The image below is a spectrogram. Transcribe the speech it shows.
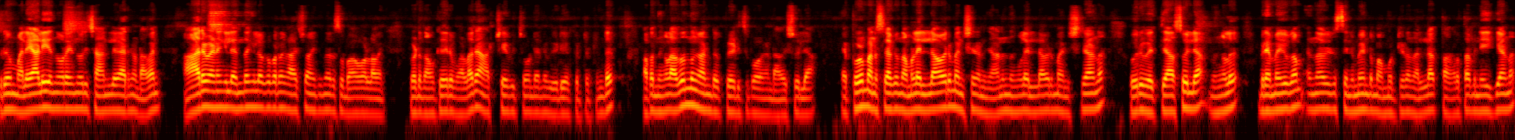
ഒരു മലയാളി എന്ന് പറയുന്ന ഒരു ചാനലുകാരനുണ്ട്. അവൻ ആരെ വേണമെങ്കിലും എന്തെങ്കിലുമൊക്കെ പറഞ്ഞ് കാശ് വാങ്ങിക്കുന്ന ഒരു സ്വഭാവമുള്ളവൻ. ഇവിടെ നമുക്കെതിരെ വളരെ ആക്ഷേപിച്ചുകൊണ്ട് തന്നെ വീഡിയോ ഒക്കെ ഇട്ടിട്ടുണ്ട്. അപ്പം നിങ്ങൾ അതൊന്നും കണ്ട് പേടിച്ച് പോകേണ്ട ആവശ്യമില്ല. എപ്പോഴും മനസ്സിലാക്കുന്നത് നമ്മളെല്ലാവരും മനുഷ്യരാണ്. ഞാനും നിങ്ങളെല്ലാവരും മനുഷ്യരാണ്. ഒരു വ്യത്യാസമില്ല നിങ്ങൾ ബ്രഹ്മയുഗം എന്നൊരു സിനിമയുണ്ട് മമ്മൂട്ടിയുടെ. നല്ല തകർത്ത് അഭിനയിക്കുകയാണ്.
